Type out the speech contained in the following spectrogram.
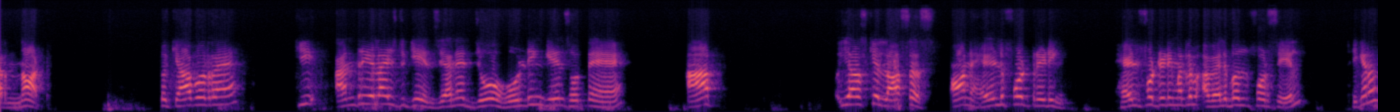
are not तो क्या बोल रहे हैं कि अनरियलाइज गेन्स यानी जो होल्डिंग गेन्स होते हैं आप या उसके losses on held for trading held for trading मतलब अवेलेबल फॉर सेल ठीक है ना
